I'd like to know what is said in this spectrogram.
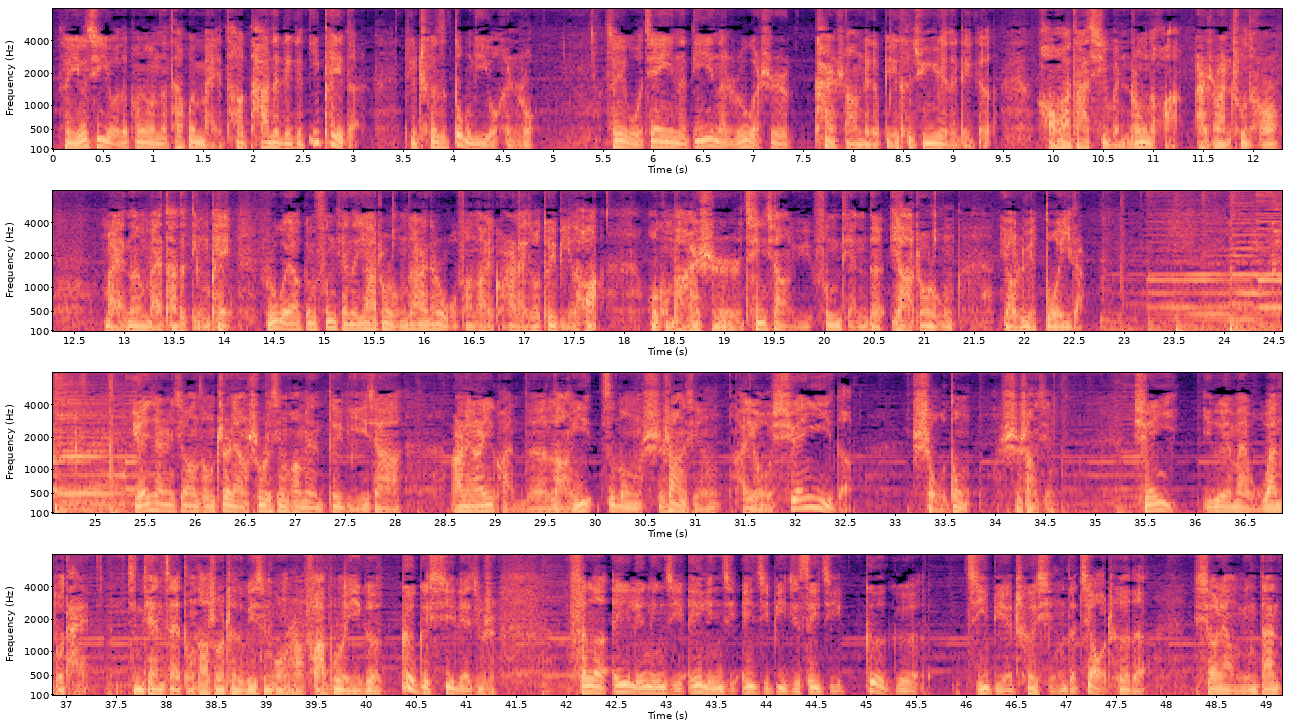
所以尤其有的朋友呢，他会买一套它的这个低配的，这个车子动力又很弱。所以我建议呢，第一呢，如果是看上这个别克君越的这个豪华大气稳重的话，二十万出头买呢买它的顶配。如果要跟丰田的亚洲龙的二点五放到一块儿来做对比的话，我恐怕还是倾向于丰田的亚洲龙要略多一点。袁先生希望从质量、舒适性方面对比一下2021款的朗逸自动时尚型，还有轩逸的手动时尚型。轩逸一个月卖五万多台，今天在董涛说车的微信公众号发布了一个各个系列，就是分了 A 零零级、A 零级、A 级、B 级、C 级各个级别车型的轿车的销量名单。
